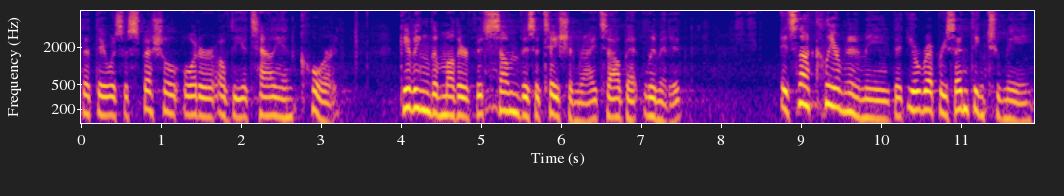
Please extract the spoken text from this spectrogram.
that there was a special order of the Italian court giving the mother some visitation rights, albeit limited. It's not clear to me that you're representing to me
